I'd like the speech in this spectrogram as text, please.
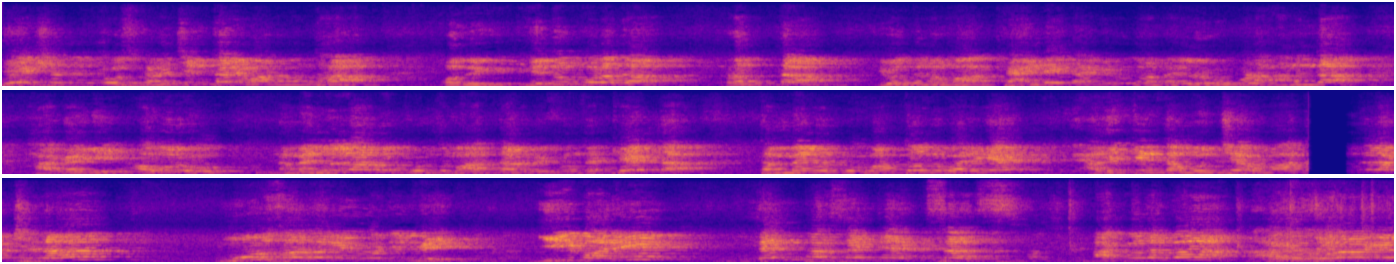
ದೇಶದಕ್ಕೋಸ್ಕರ ಚಿಂತನೆ ಮಾಡುವಂತಹ ಒಂದು ಎದುಕುಲದ ರತ್ನ ಇವತ್ತು ನಮ್ಮ ಕ್ಯಾಂಡಿಡೇಟ್ ಆಗಿರುವುದು ನಮ್ಮೆಲ್ಲರಿಗೂ ಕೂಡ ಆನಂದ. ಹಾಗಾಗಿ ಅವರು ನಮ್ಮೆಲ್ಲರೂ ಕುರಿತು ಮಾತನಾಡಬೇಕು ಅಂತ ಕೇಳ್ತಾ, ತಮ್ಮೆಲ್ಲರಿಗೂ ಮತ್ತೊಂದು ಬಾರಿಗೆ. ಅದಕ್ಕಿಂತ ಮುಂಚೆ ಅವರು ಮಾತಾಡ ಒಂದು ಲಕ್ಷದ ಮೂರು ಸಾವಿರ ಕೊಟ್ಟಿದ್ವಿ. ಈ ಬಾರಿ ಟೆನ್ ಪರ್ಸೆಂಟ್ ಎಕ್ಸಸ್ ಆಗ್ಬೋದಲ್ವಾ ಜೋರಾಗಿ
